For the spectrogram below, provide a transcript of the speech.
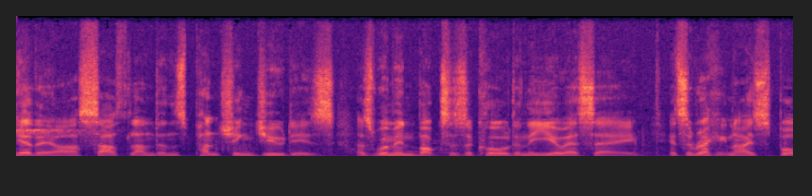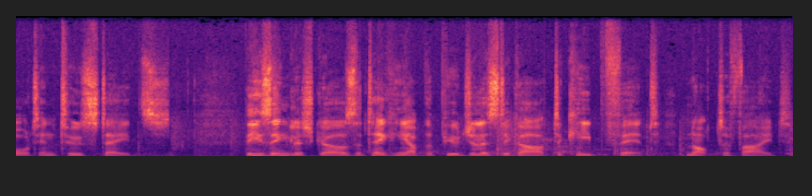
Here they are, South London's Punching Judies, as women boxers are called in the USA. It's a recognised sport in two states. These English girls are taking up the pugilistic art to keep fit, not to fight.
